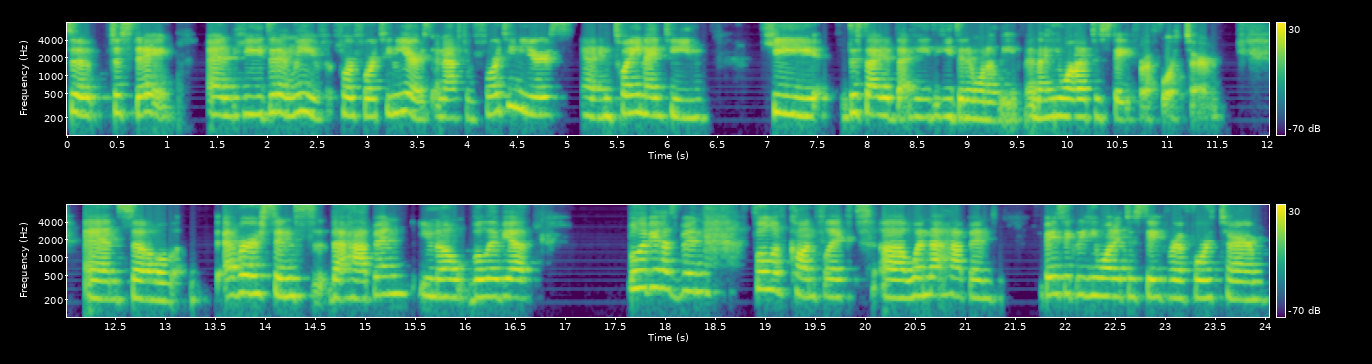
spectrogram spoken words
to, to stay. And he didn't leave for 14 years. And after 14 years, in 2019, he decided that he he didn't want to leave and that he wanted to stay for a fourth term. And so ever since that happened, you know, Bolivia Bolivia has been full of conflict. Uh, when that happened, basically he wanted to stay for a fourth term.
